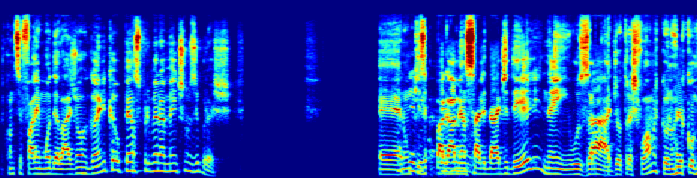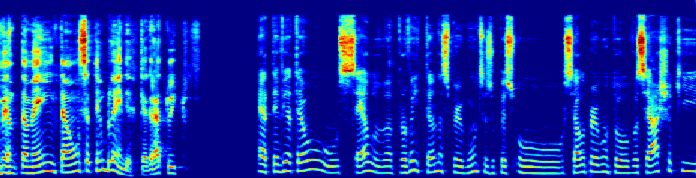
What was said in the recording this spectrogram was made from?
Mas quando você fala em modelagem orgânica, eu penso primeiramente no ZBrush. É, não quiser pagar a mensalidade dele, nem usar de outras formas, que eu não recomendo também, então você tem o Blender, que é gratuito. É, teve até o, o Celo, aproveitando as perguntas, o, o Celo perguntou: você acha que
